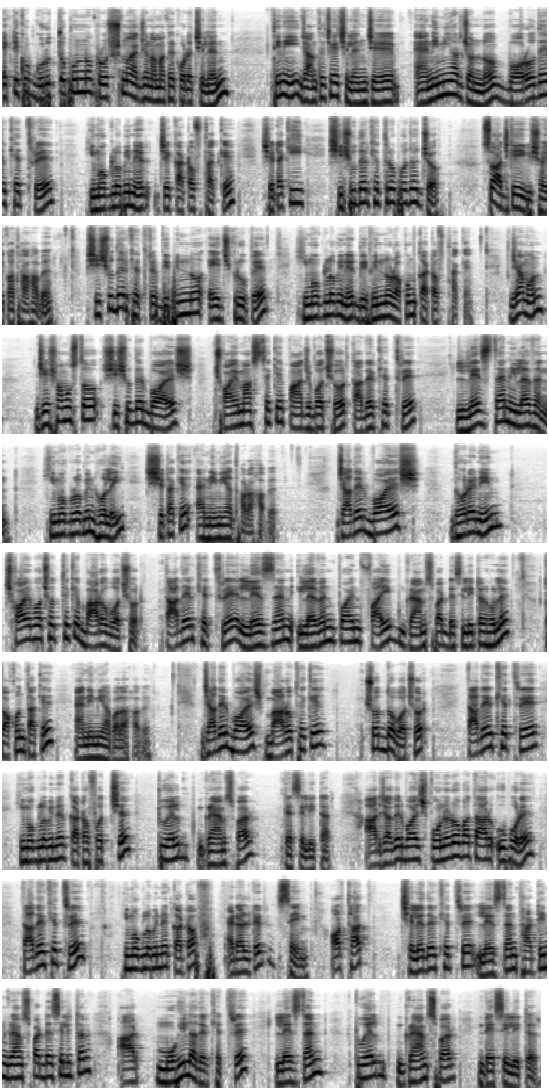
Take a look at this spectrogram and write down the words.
একটি খুব গুরুত্বপূর্ণ প্রশ্ন একজন আমাকে করেছিলেন। তিনি জানতে চেয়েছিলেন যে অ্যানিমিয়ার জন্য বড়দের ক্ষেত্রে হিমোগ্লোবিনের যে কাট অফ থাকে, সেটা কি শিশুদের ক্ষেত্রেও প্রযোজ্য? সো, আজকে এই বিষয়ে কথা হবে। শিশুদের ক্ষেত্রে বিভিন্ন এজ গ্রুপে হিমোগ্লোবিনের বিভিন্ন রকম কাট অফ থাকে। যেমন, যে সমস্ত শিশুদের বয়স ছয় মাস থেকে পাঁচ বছর, তাদের ক্ষেত্রে লেস দ্যান ইলেভেন হিমোগ্লোবিন হলেই সেটাকে অ্যানিমিয়া ধরা হবে। যাদের বয়স ধরে নিন ছয় বছর থেকে বারো বছর, তাদের ক্ষেত্রে less than eleven point five grams per decilitre হলে তখন তাকে অ্যানিমিয়া বলা হবে। যাদের বয়স বারো থেকে চোদ্দ বছর, তাদের ক্ষেত্রে হিমোগ্লোবিনের কাট অফ হচ্ছে টুয়েলভ গ্রামস পার ডেসিলিটার আর যাদের বয়স পনেরো বা তার উপরে, তাদের ক্ষেত্রে হিমোগ্লোবিনের কাট অফ অ্যাডাল্টের সেম অর্থাৎ ছেলেদের ক্ষেত্রে less than thirteen grams per decilitre আর মহিলাদের ক্ষেত্রে less than twelve grams per decilitre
